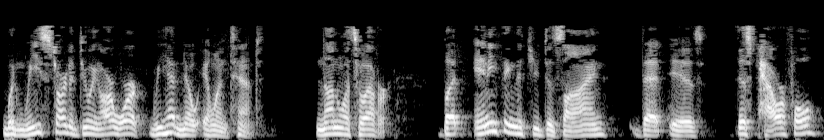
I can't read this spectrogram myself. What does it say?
when we started doing our work, we had no ill intent. None whatsoever. But anything that you design that is this powerful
